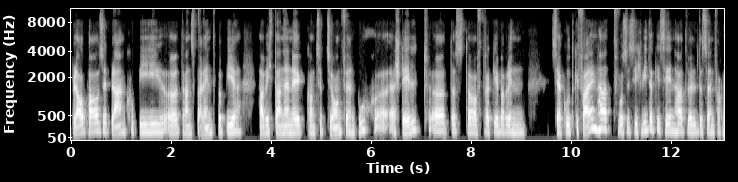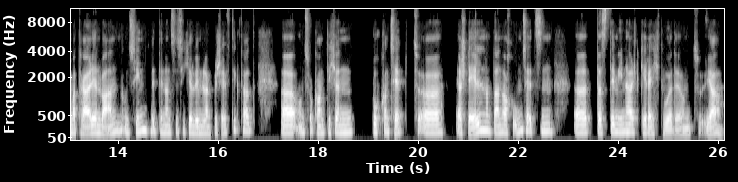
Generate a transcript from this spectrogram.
Blaupause, Plankopie, äh, Transparentpapier, habe ich dann eine Konzeption für ein Buch äh, erstellt, äh, das der Auftraggeberin sehr gut gefallen hat, wo sie sich wiedergesehen hat, weil das einfach Materialien waren und sind, mit denen sie sich ihr Leben lang beschäftigt hat. Äh, und so konnte ich ein Buchkonzept äh, erstellen und dann auch umsetzen, äh, das dem Inhalt gerecht wurde. Und ja,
